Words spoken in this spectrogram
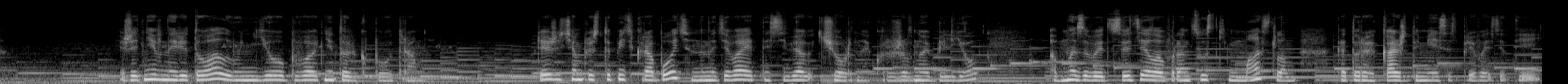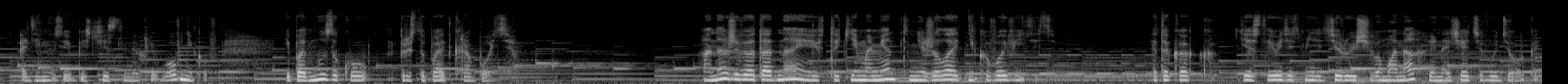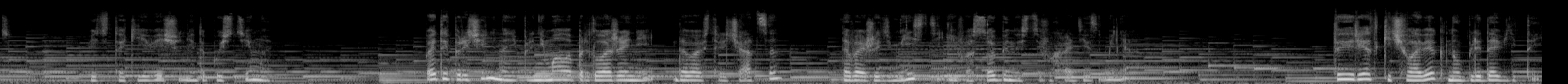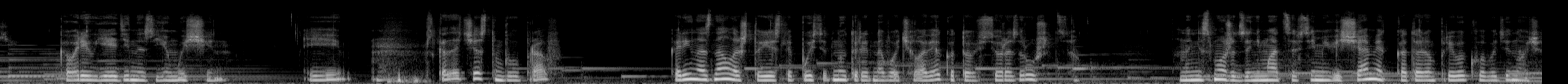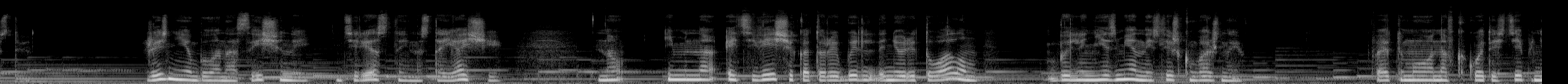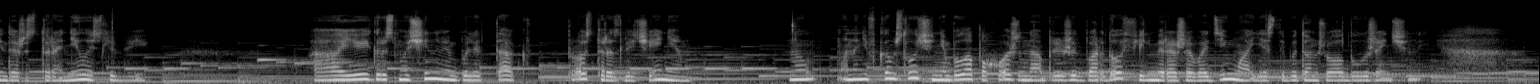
Ежедневные ритуалы у нее бывают не только по утрам. Прежде чем приступить к работе, она надевает на себя черное кружевное белье, обмазывает все тело французским маслом, которое каждый месяц привозит ей один из ее бесчисленных любовников, и под музыку приступает к работе. Она живет одна и в такие моменты не желает никого видеть. Это как если увидеть медитирующего монаха и начать его дергать. Ведь такие вещи недопустимы. По этой причине она не принимала предложений «давай встречаться», «давай жить вместе» и в особенности «выходи за меня». «Ты редкий человек, но бледовитый», — говорил ей один из ее мужчин. И, сказать честно, был прав. Карина знала, что если пустит внутрь одного человека, то все разрушится. Она не сможет заниматься всеми вещами, к которым привыкла в одиночестве. Жизнь ее была насыщенной, интересной, настоящей. Но именно эти вещи, которые были для нее ритуалом, были неизменны и слишком важны. Поэтому она в какой-то степени даже сторонилась любви. А ее игры с мужчинами были так просто развлечением. Ну, она ни в коем случае не была похожа на Брижит Бардо в фильме «Роже Вадима», если бы Дон Жуал был женщиной.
